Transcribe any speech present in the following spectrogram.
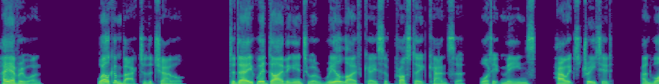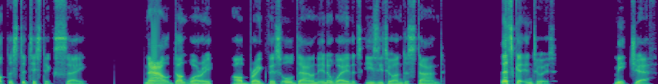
Hey everyone, welcome back to the channel. Today we're diving into a real-life case of prostate cancer, what it means, how it's treated, and what the statistics say. Now, don't worry, I'll break this all down in a way that's easy to understand. Let's get into it. Meet Jeff.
